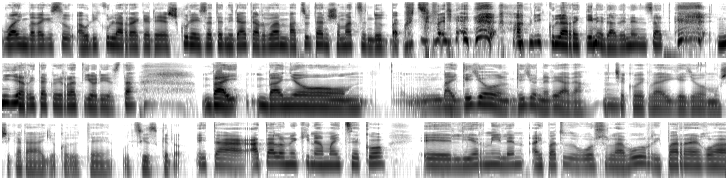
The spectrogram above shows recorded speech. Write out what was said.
guain badakizu, aurikularrak ere eskura izaten dira, eta orduan batzutan somatzen dut, bakoitza bere aurikularrekin era denentzat, ni jarritako irrati hori, ez da? Bai, baino, bai, gehiago, gehiago nerea da. Mm. Etxekoek bai gehiago musikara joko dute utzi ezkero. Eta atal honekin amaitzeko, e, Liernilen aipatu dugu oso labur, Iparra Egoa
